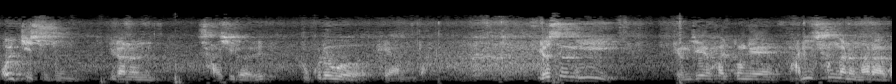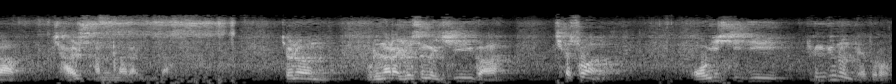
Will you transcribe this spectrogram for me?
꼴찌 수준이라는 사실을 부끄러워해야 합니다. 여성이 경제 활동에 많이 참가하는 나라가 잘 사는 나라입니다. 저는 우리나라 여성의 지위가 최소한 OECD 평균은 되도록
